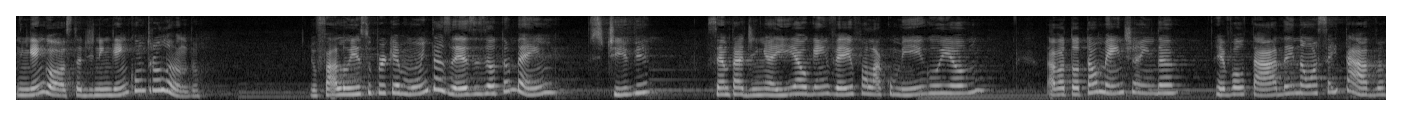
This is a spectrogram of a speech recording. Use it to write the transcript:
Ninguém gosta de ninguém controlando. Eu falo isso porque muitas vezes eu também estive sentadinha aí, alguém veio falar comigo e eu estava totalmente ainda revoltada e não aceitava.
